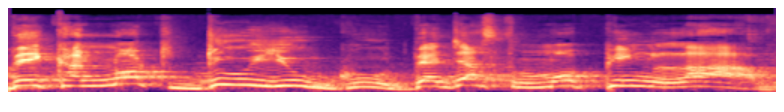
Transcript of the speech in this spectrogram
They cannot do you good, they're just mopping love.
